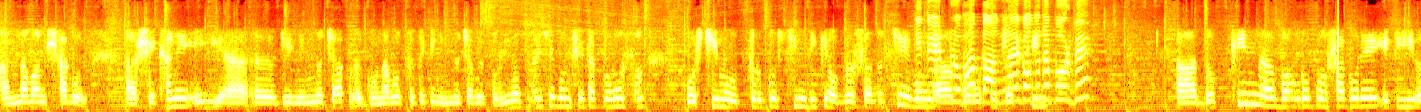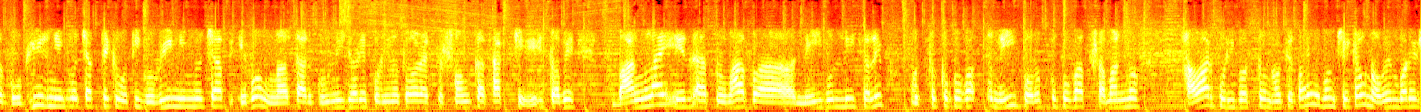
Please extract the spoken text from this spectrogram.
আন্দামান সাগর সেখানে এই যে নিম্নচাপ গুণাবর্ত থেকে নিম্নচাপে পরিণত হয়েছে এবং সেটা ক্রমশ পশ্চিম ও উত্তর পশ্চিম দিকে অগ্রসর হচ্ছে এবং প্রভাব বাংলায় দক্ষিণ- কতটা পড়বে? দক্ষিণ বঙ্গোপসাগরে এটি গভীর নিম্নচাপ থেকে অতি গভীর নিম্নচাপ এবং তার ঘূর্ণিঝড়ে পরিণত হওয়ার একটা সংখ্যা থাকছে। তবে বাংলায় এর প্রভাব আহ, নেই বললেই চলে প্রত্যক্ষ প্রভাব তো নেই পরোক্ষ প্রভাব সামান্য হাওয়ার পরিবর্তন হতে পারে এবং সেটাও নভেম্বরের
